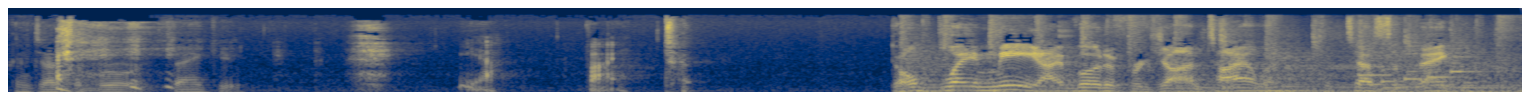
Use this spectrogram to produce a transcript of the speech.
Contessa Brewer, thank you. Yeah, bye. Don't blame me. I voted for John Tyler. Contessa, thank you.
